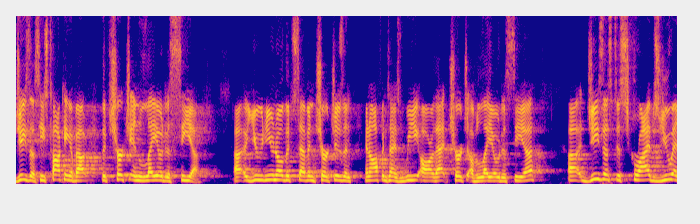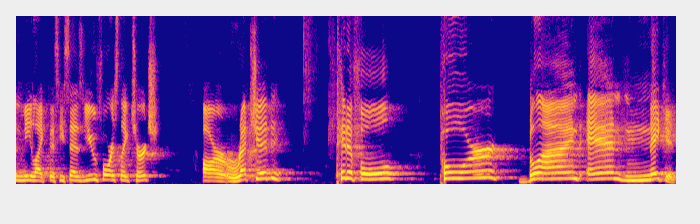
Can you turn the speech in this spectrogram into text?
Jesus, he's talking about the church in Laodicea. Uh, you, you know the seven churches, and, and oftentimes we are that church of Laodicea. Uh, Jesus describes you and me like this. He says, You, Forest Lake Church, are wretched, pitiful, poor, blind, and naked.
